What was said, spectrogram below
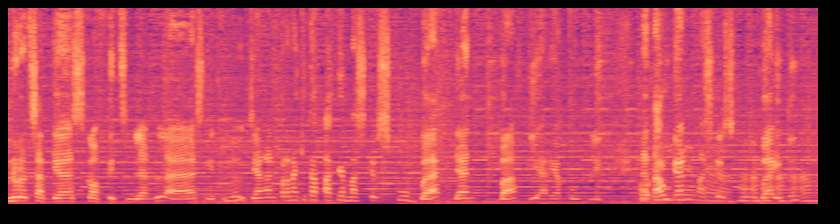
menurut Satgas COVID-19 itu tuh Hmm. jangan pernah kita pakai masker scuba dan buff di area publik. Nah Oh, tahu iya. kan masker scuba Ah, ah, itu ah, ah.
